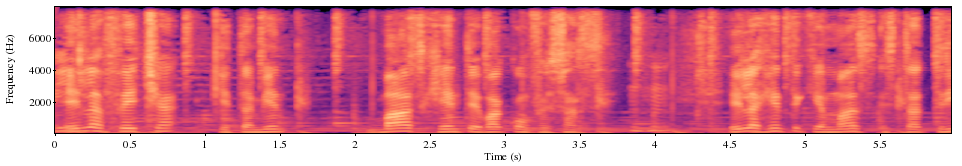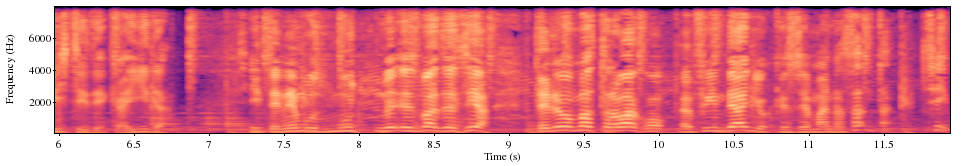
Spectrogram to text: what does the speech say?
es la fecha que también más gente va a confesarse. Es la gente que más está triste y decaída. Y tenemos, mu- es más, decía, tenemos más trabajo en fin de año que Semana Santa. Sí.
